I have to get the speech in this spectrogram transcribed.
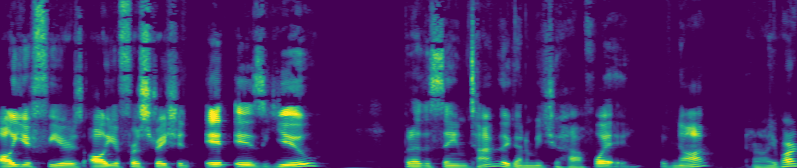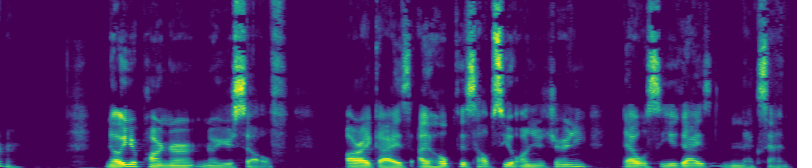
all your fears, all your frustration, it is you. But at the same time, they're going to meet you halfway. If not, they're not your partner. Know your partner, know yourself. All right, guys, I hope this helps you on your journey. I will see you guys next time.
